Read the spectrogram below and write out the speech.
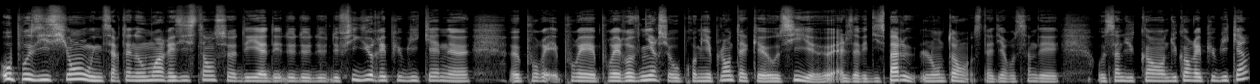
opposition ou une certaine au moins résistance des, de, de, de, figures républicaines euh, pourrait, pourrait, pourrait revenir au premier plan telles que aussi euh, elles avaient disparu longtemps, c'est-à-dire au sein des au sein du camp du camp républicain.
